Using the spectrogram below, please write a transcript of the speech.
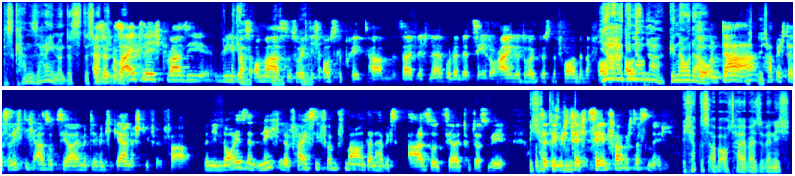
Das kann sein und das, das Also seitlich quasi, wie Ja, was Omas ja, so ja. richtig ausgeprägt haben, seitlich, ne? Wo dann der Zeh so reingedrückt ist, nach vorne, nach vorne. ja, genau da, genau da. So, und da habe ich das richtig asozial, mit dem, wenn ich gerne Stiefel fahre. Wenn die neu sind, nicht, dann fahre ich sie fünfmal und dann habe ich es asozial, tut das weh. Ich Und seitdem ich Tech 10 fahre, habe ich das nicht. Ich habe das aber auch teilweise, wenn ich,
